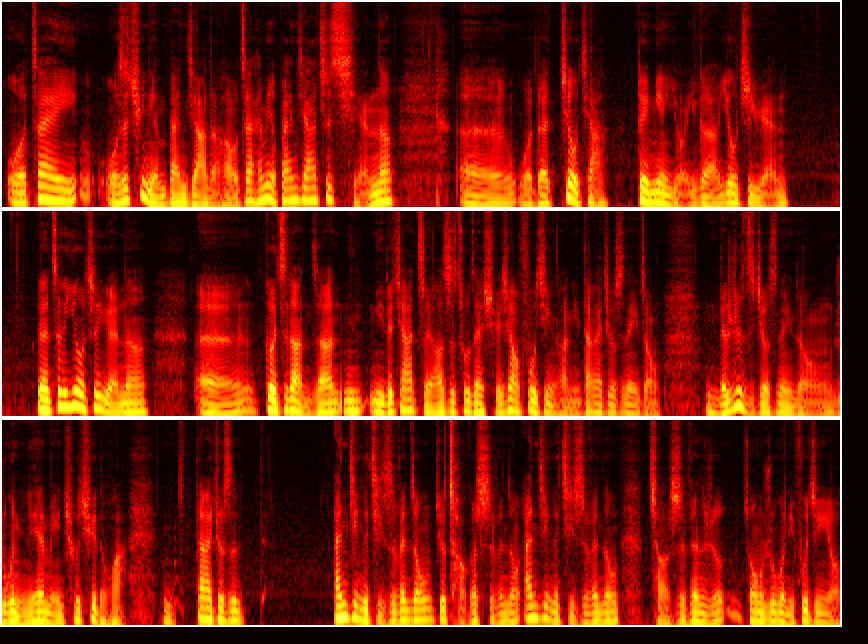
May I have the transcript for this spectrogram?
我在我是去年搬家的哈，我在还没有搬家之前呢，呃，我的旧家对面有一个幼稚园，那这个幼稚园呢，呃，各位知道，你知道，你你的家只要是住在学校附近哈，你大概就是那种，你的日子就是那种，如果你那天没出去的话，你大概就是安静个几十分钟就吵个十分钟，安静个几十分钟吵十分钟，如果你附近有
